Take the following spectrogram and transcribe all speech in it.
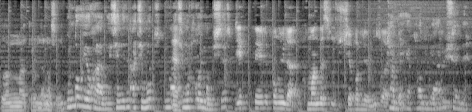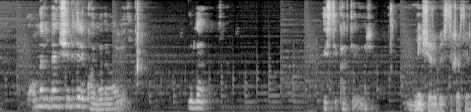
kullanılma durumları nasıl? Bunda o yok abi. Sen dedin Atimut. Bunda Evet. Atimut koymamışlar. cep telefonuyla kumandasız uçuş yapabiliyor muyuz? Var Tabii tabii. yapılabiliyor abi şöyle. Ya Onları ben şey bilerek koymadım abi. Evet. Burada SD kart yeri var. Ne işe yarıyor bu SD kart yeri?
